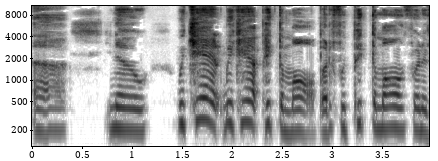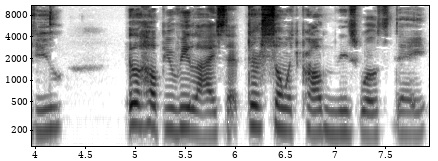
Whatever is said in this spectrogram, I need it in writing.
Uh, you know, we can't we can't pick them all, but if we pick them all in front of you, it'll help you realize that there's so much problem in these worlds today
